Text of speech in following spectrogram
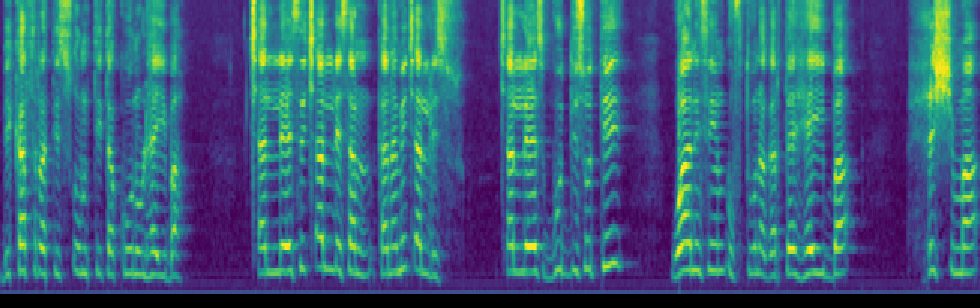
بكثرة الصمت تكون الهيبة. چلس چلسن كان مي چلس چلس قد ستي وانسين رفتون أجرته هيبة حشمة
